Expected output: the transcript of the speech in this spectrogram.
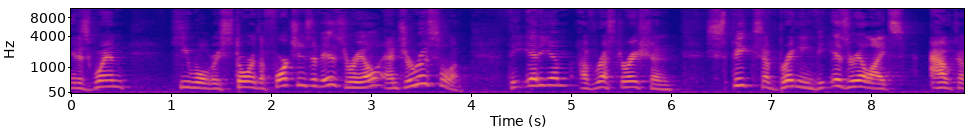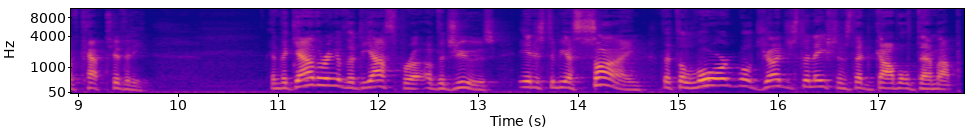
It is when he will restore the fortunes of Israel and Jerusalem the idiom of restoration speaks of bringing the Israelites out of captivity. In the gathering of the diaspora of the Jews, it is to be a sign that the Lord will judge the nations that gobbled them up.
